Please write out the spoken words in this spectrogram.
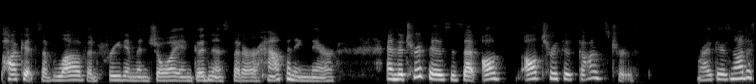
pockets of love and freedom and joy and goodness that are happening there. And the truth is, is that all all truth is God's truth, right? There's not a,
